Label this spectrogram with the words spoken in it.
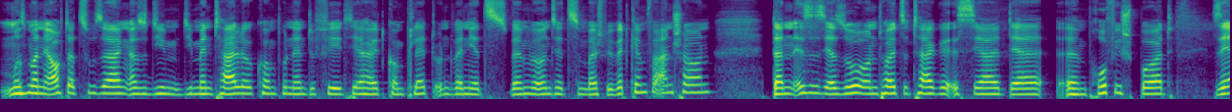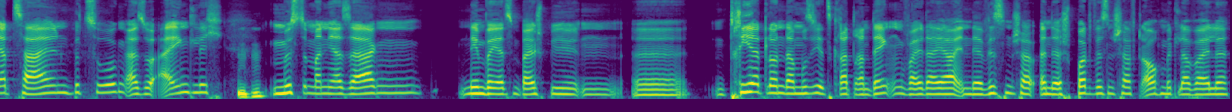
muss man ja auch dazu sagen, also die, die mentale Komponente fehlt hier halt komplett. Und wenn jetzt, wenn wir uns jetzt zum Beispiel Wettkämpfe anschauen, dann ist es ja so, und heutzutage ist ja der ähm, Profisport sehr zahlenbezogen. Also eigentlich mhm. müsste man ja sagen, nehmen wir jetzt ein Beispiel, ein äh, ein Triathlon, da muss ich jetzt gerade dran denken, weil da ja in der Wissenschaft, in der Sportwissenschaft auch mittlerweile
